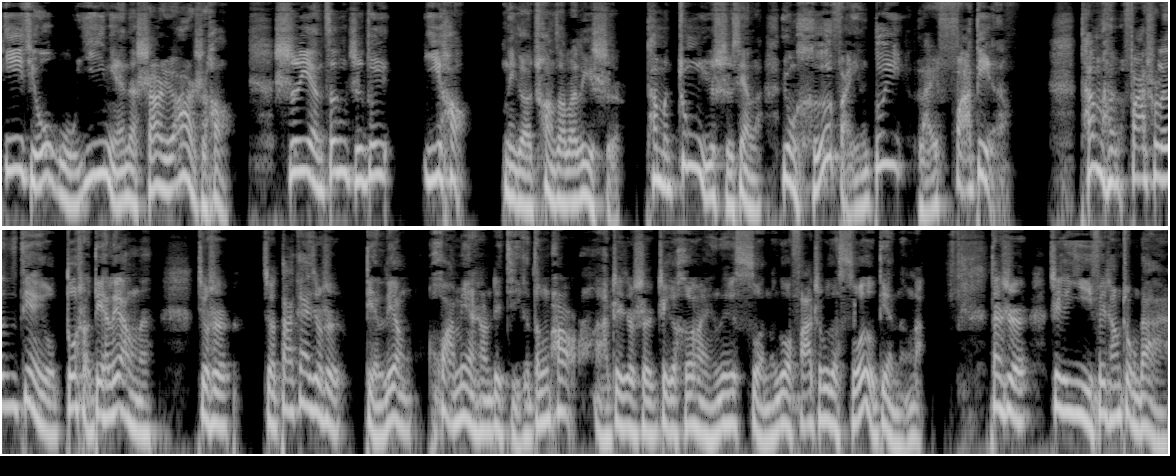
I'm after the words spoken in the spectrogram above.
一九五一年的十二月二十号，试验增值堆一号那个创造了历史，他们终于实现了用核反应堆来发电。他们发出来的电有多少电量呢？就是就大概就是点亮画面上这几个灯泡啊，这就是这个核反应堆所能够发出的所有电能了。但是这个意义非常重大啊！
